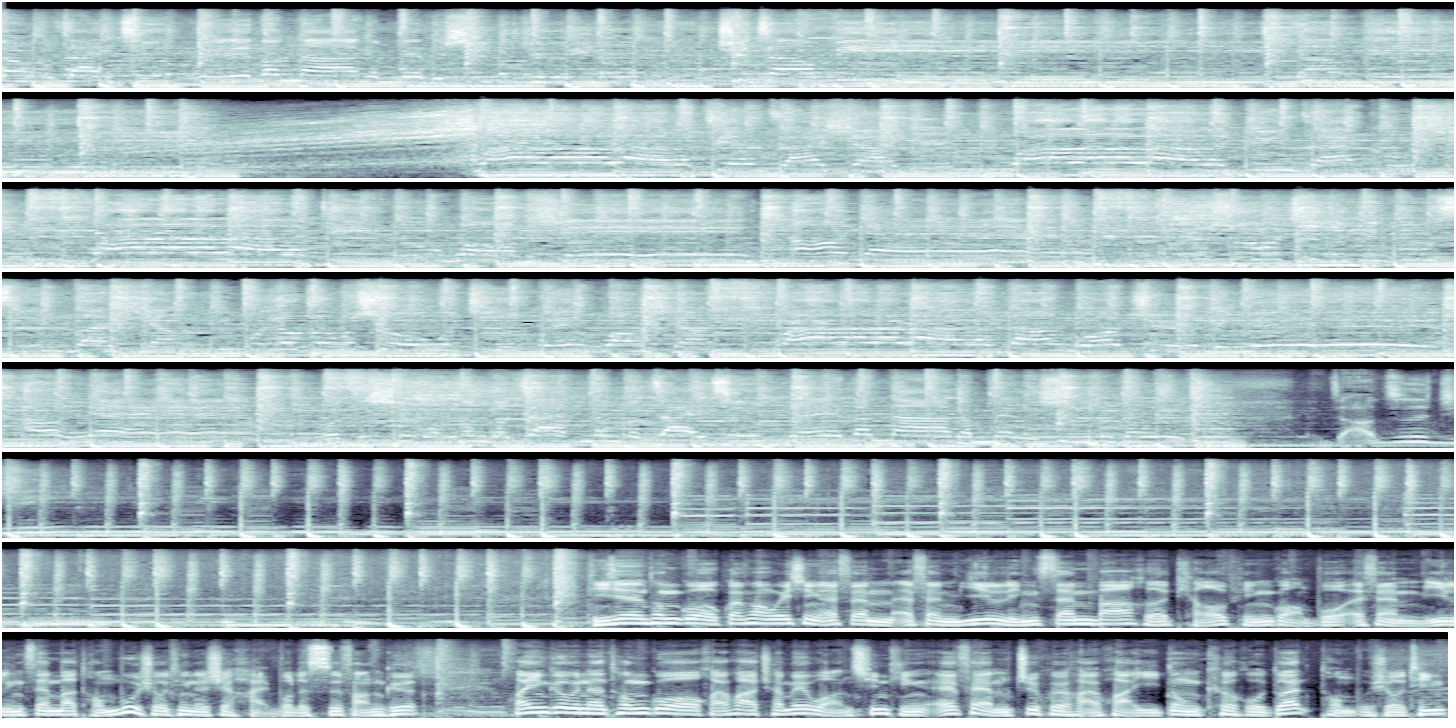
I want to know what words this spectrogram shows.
让我再一次回到那个美丽世界里，去逃避。我再次回到那个美丽时光里找自己。你现在通过官方微信 FM FM 一零三八和调频广播 FM 一零三八同步收听的是海波的私房歌，欢迎各位呢通过怀化传媒网蜻蜓 FM 智慧怀化移动客户端同步收听。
